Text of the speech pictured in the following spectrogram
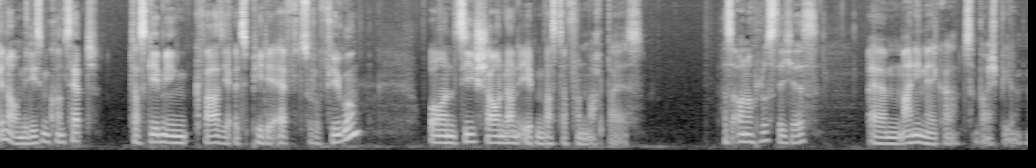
Genau, mit diesem Konzept, das geben wir Ihnen quasi als PDF zur Verfügung und Sie schauen dann eben, was davon machbar ist. Was auch noch lustig ist, ähm, Moneymaker zum Beispiel,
